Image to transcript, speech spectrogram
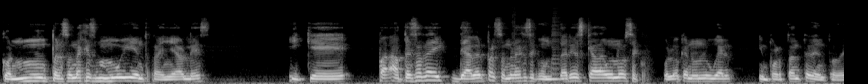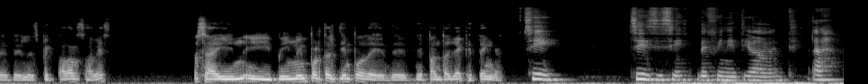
con personajes muy entrañables y que a pesar de, de, haber personajes secundarios, cada uno se coloca en un lugar importante dentro del espectador, ¿sabes? O sea, y, no importa el tiempo de, pantalla que tengan. Sí, sí, sí, sí, definitivamente. Ah,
